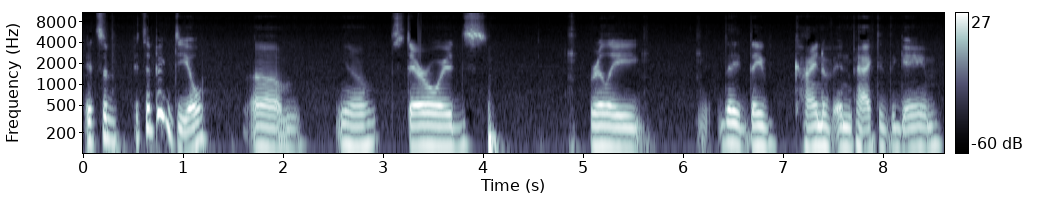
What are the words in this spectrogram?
it's a it's a big deal. Um, you know, steroids really they they've kind of impacted the game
